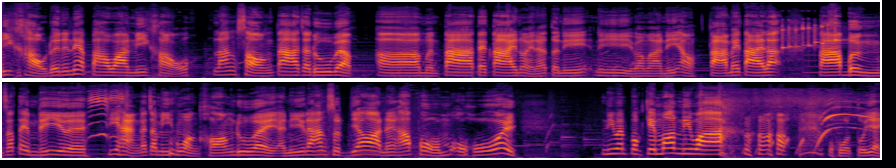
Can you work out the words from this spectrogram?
มีเข่าด้วยนะเนี่ยปลาวานมีเข่าร่างสองตาจะดูแบบอ่าเหมือนตาแต่ตายๆหน่อยนะตัวนี้นี่ประมาณนี้เอ้าตาไม่ตายละตาบึ่งซะเต็มที่เลย ที่หางก็จะมีห่วงคล้องด้วย อันนี้ร่างสุดยอดนะครับผมโอ้โห นี่มันโปเกมอนนี่วะโอ้โห ตัวใหญ่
